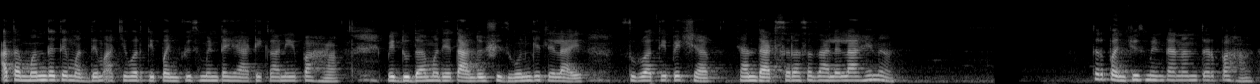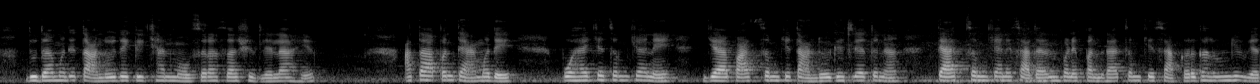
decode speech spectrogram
आता मंद ते मध्यम आचेवरती पंचवीस मिनटं ह्या ठिकाणी पहा. मी दुधामध्ये तांदूळ शिजवून घेतलेला आहे. सुरुवातीपेक्षा छान दाटसर असा झालेला आहे ना? तर पंचवीस मिनटानंतर पहा. दुधामध्ये तांदूळ देखील छान मौसर असा शिजलेला आहे. आता आपण त्यामध्ये पोह्याच्या चमच्याने ज्या पाच चमचे तांदूळ घेतले होते ना त्याच चमच्याने साधारणपणे पंधरा चमचे साखर घालून घेऊयात.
